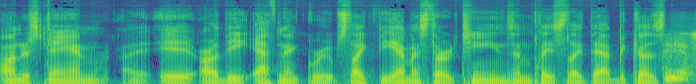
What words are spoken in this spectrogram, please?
understand uh, are the ethnic groups, like the MS-13s and places like that, because yes.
